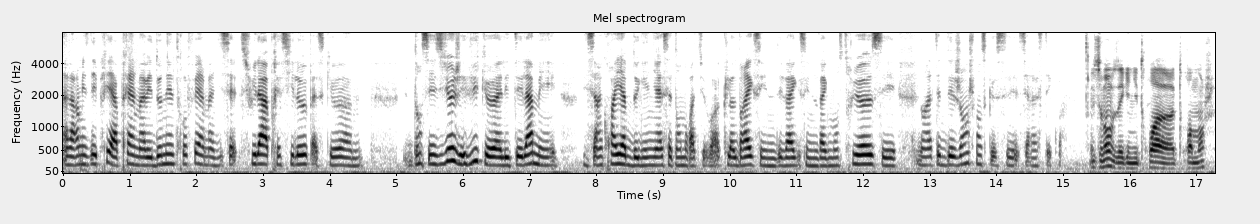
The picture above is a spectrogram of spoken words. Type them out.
À la remise des prix, après, elle m'avait donné le trophée. Elle m'a dit celui-là, apprécie-le parce que euh, dans ses yeux, j'ai vu qu'elle était là, mais mais c'est incroyable de gagner à cet endroit, tu vois. Claude Break, c'est une, des vagues, c'est une vague monstrueuse. C'est dans la tête des gens, je pense que c'est, resté quoi. Justement, vous avez gagné trois, trois manches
